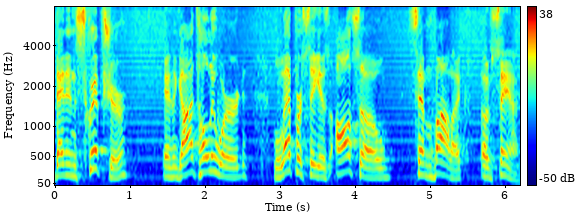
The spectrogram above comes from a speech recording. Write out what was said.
that in Scripture, in God's holy word, leprosy is also symbolic of sin.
